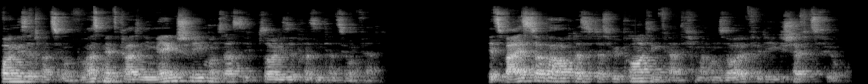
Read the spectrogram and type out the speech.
folgende Situation. Du hast mir jetzt gerade die Mail geschrieben und sagst, ich soll diese Präsentation fertig. Jetzt weißt du aber auch, dass ich das Reporting fertig machen soll für die Geschäftsführung.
